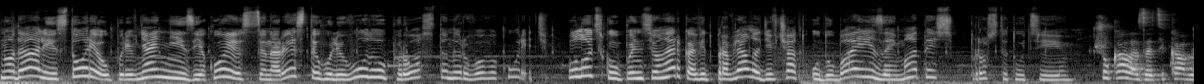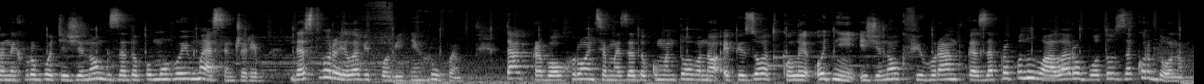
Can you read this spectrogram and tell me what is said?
Ну а далі історія, у порівнянні з якою сценаристи Голівуду просто нервово курять. У Луцьку пенсіонерка відправляла дівчат у Дубаї займатись проституцією. Шукала зацікавлених в роботі жінок за допомогою месенджерів, де створила відповідні групи. Так, правоохоронцями задокументовано епізод, коли одній із жінок фігурантка запропонувала роботу за кордоном.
